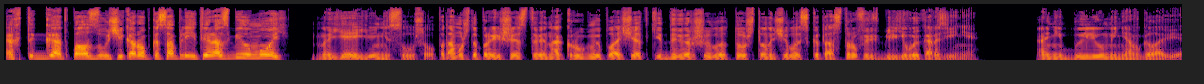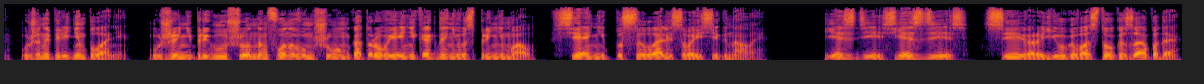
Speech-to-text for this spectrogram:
«Ах ты гад ползучий, коробка соплей, ты разбил мой!» Но я ее не слушал, потому что происшествие на круглой площадке довершило то, что началось с катастрофы в бельевой корзине. Они были у меня в голове, уже на переднем плане, уже не приглушенным фоновым шумом, которого я никогда не воспринимал. Все они посылали свои сигналы. «Я здесь, я здесь!» С севера, юга, востока, запада.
